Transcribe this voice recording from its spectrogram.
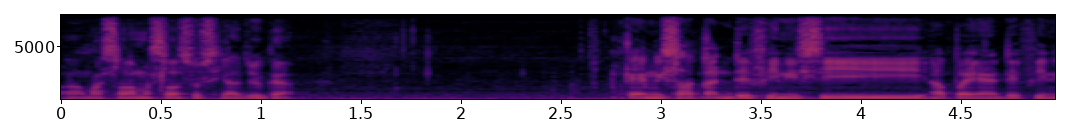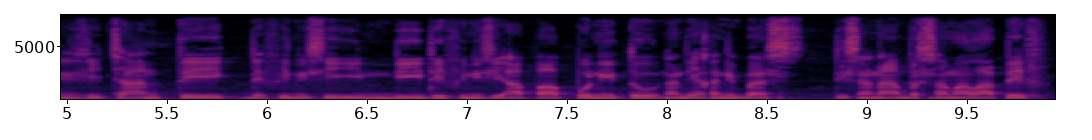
masalah masalah-masalah sosial juga. Kayak misalkan definisi apa ya, definisi cantik, definisi indie, definisi apa pun itu nanti akan dibahas di sana bersama Latif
